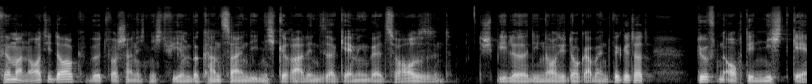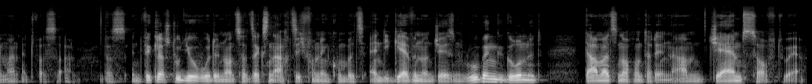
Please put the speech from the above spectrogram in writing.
Firma Naughty Dog wird wahrscheinlich nicht vielen bekannt sein, die nicht gerade in dieser Gaming-Welt zu Hause sind. Die Spiele, die Naughty Dog aber entwickelt hat, dürften auch den Nicht-Gamern etwas sagen. Das Entwicklerstudio wurde 1986 von den Kumpels Andy Gavin und Jason Rubin gegründet, damals noch unter dem Namen Jam Software.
